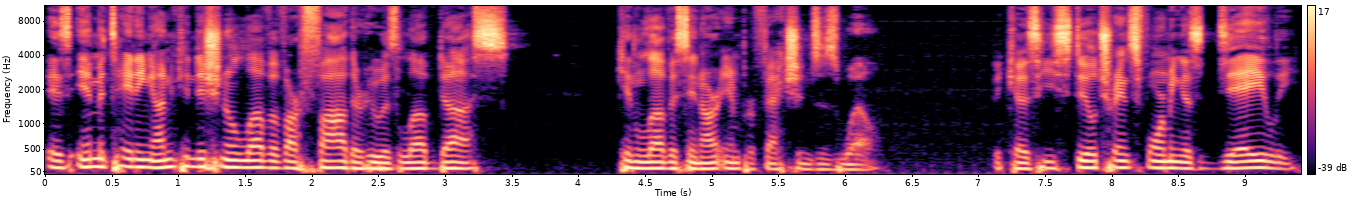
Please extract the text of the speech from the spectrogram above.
is imitating unconditional love of our Father who has loved us, can love us in our imperfections as well. Because he's still transforming us daily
